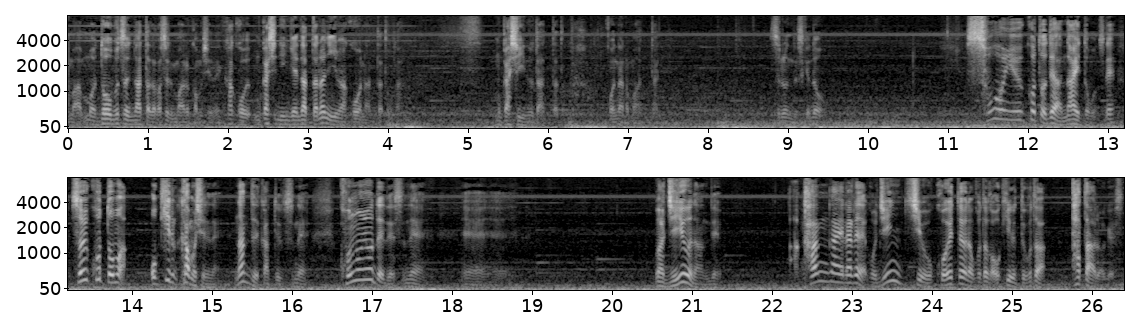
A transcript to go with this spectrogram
まあ、もう動物になったとかそういうのもあるかもしれない。過去昔人間だったのに今こうなったとか。昔犬だったとか。こんなのもあったりするんですけどそういうことではないと思うんですね。そういうことも起きるかもしれない。なんでかっていうとですねこの世でですね、えー、は自由なんで考えられない。こう人知を超えたようなことが起きるってことは多々あるわけです。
